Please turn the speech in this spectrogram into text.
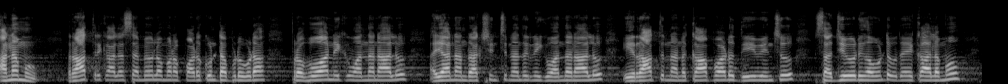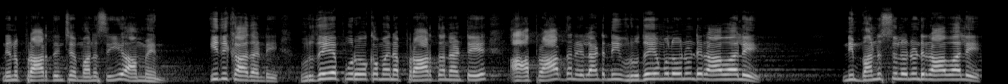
అనము. రాత్రికాల సమయంలో మనం పడుకుంటప్పుడు కూడా ప్రభువా నీకు వందనాలు. అయ్యా నన్ను రక్షించినందుకు నీకు వందనాలు. ఈ రాత్రి నన్ను కాపాడు దీవించు సజీవుడిగా ఉంటే ఉదయకాలము నేను ప్రార్థించే మనసు. ఆమెన్. ఇది కాదండి. హృదయపూర్వకమైన ప్రార్థన అంటే ఆ ప్రార్థన ఎలాంటి నీ హృదయంలో నుండి రావాలి. నీ మనస్సులో నుండి రావాలి.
